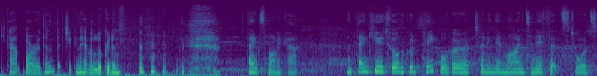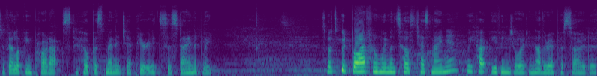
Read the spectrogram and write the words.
You can't borrow them, but you can have a look at them. Thanks, Monica. And thank you to all the good people who are turning their minds and efforts towards developing products to help us manage our periods sustainably. So it's goodbye from Women's Health Tasmania. We hope you've enjoyed another episode of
